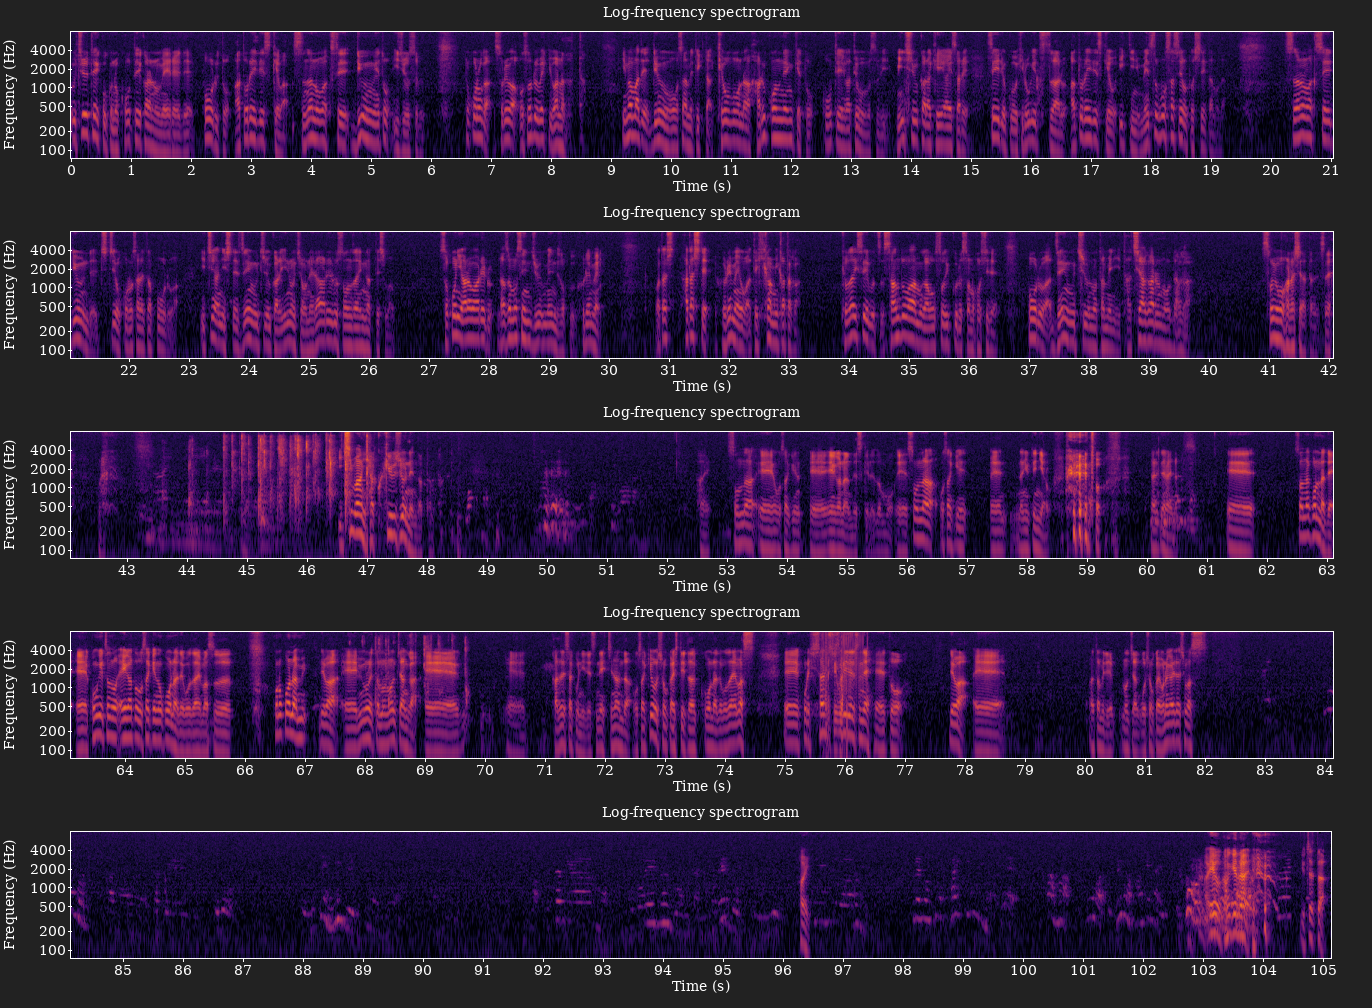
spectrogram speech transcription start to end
宇宙帝国の皇帝からの命令で、ポールとアトレイデス家は砂の惑星デューンへと移住する。ところが、それは恐るべき罠だった。今までデューンを治めてきた凶暴なハルコンネン家と皇帝が手を結び民衆から敬愛され勢力を広げつつあるアトレイデス家を一気に滅亡させようとしていたのだ。砂の惑星デューンで父を殺されたポールは一夜にして全宇宙から命を狙われる存在になってしまう。そこに現れる謎の先住民族フレメン。私果たしてフレメンは敵か味方か。巨大生物サンドワームが襲い来るその星でポールは全宇宙のために立ち上がるのだがそういうお話だったんですね。1万190年だったのか。はい。そんな、えーお酒、えー映画なんですけれども、えーそんなお酒、えー何言ってんやろ。えっと慣れてないな。えーそんなこんなで、えー今月の映画とお酒のコーナーでございます。このコーナーでは、えー、ミモレットののんちゃんが、ええー課題作にですねちなんだお酒を紹介していただくコーナーでございます。えーこれ久しぶりですね。えー、とでは、えー改めてのんちゃんご紹介お願いいたします。今日あ、いや関係ない。言っちゃった。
